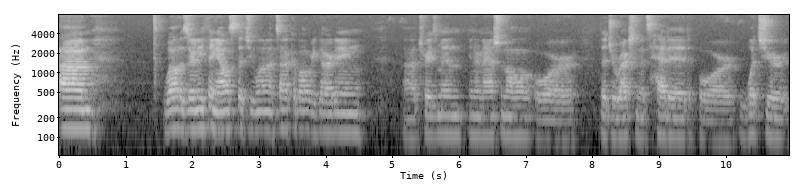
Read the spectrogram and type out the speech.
Um, well, is there anything else that you want to talk about regarding uh, Tradesmen International or the direction it's headed or what you're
